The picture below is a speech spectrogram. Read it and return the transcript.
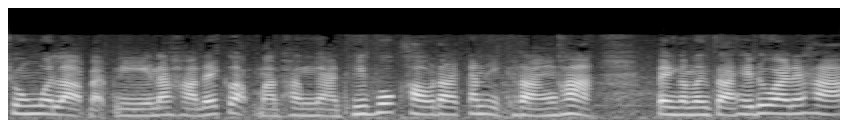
ช่วงเวลาแบบนี้นะคะ ได้กลับมาทำงานที่พวกเขารักกันอีกครั้งค่ะ เป็นกำลังใจให้ด้วยนะคะ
